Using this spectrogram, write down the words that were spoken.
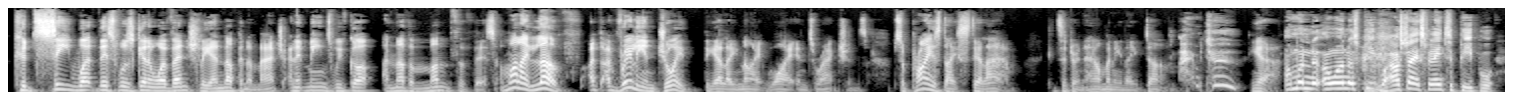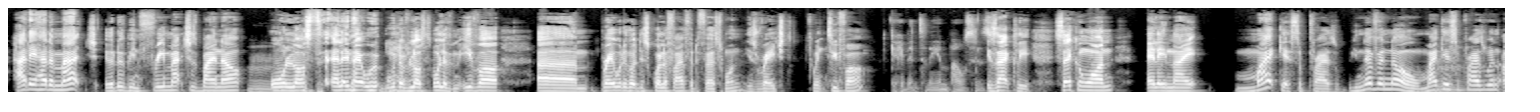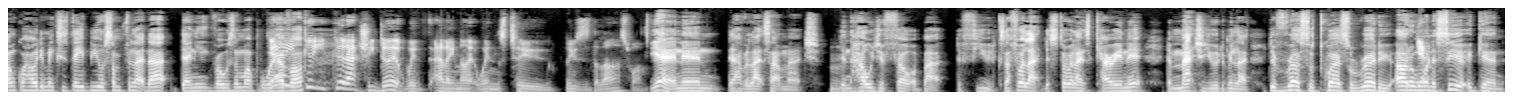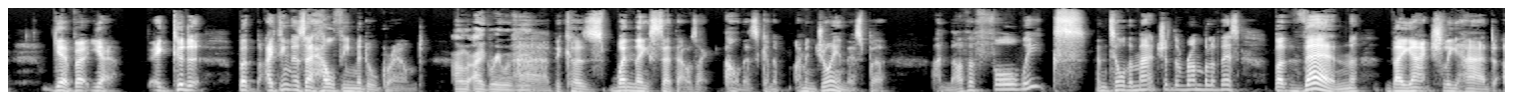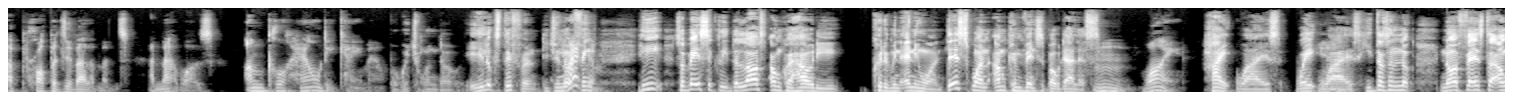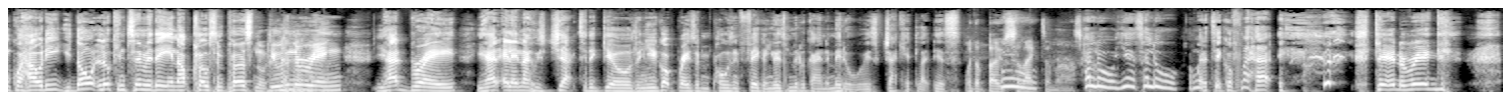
could see what this was going to eventually end up in a match, and it means we've got another month of this. And while I love, I've, I've really enjoyed the LA Knight Wyatt interactions. I'm surprised I still am, considering how many they've done. I'm too. Yeah, I'm one, I'm one of those people. I was trying to explain to people, had they had a match, it would have been three matches by now, Mm. or lost. LA Knight would, would have lost all of them. Either um, Bray would have got disqualified for the first one, his rage went too far. Gave into the impulses. Exactly. Second one, LA Knight might get surprised. You never know. Might get Mm. surprised when Uncle Howdy makes his debut or something like that. Then he rolls him up or Yeah, whatever. you could, you could actually do it with LA Knight wins two, loses the last one. Yeah, and then they have a lights out match. Mm. Then how would you felt about the feud? Because I feel like the storyline's carrying it. The match you would have been like, they've wrestled twice already. I don't Yeah. want to see it again. Yeah, but yeah, it could. But I think there's a healthy middle ground. I, I agree with you. Uh, because when they said that, I was like, oh, there's gonna. I'm enjoying this, but another four weeks until the match at the Rumble of this. But then they actually had a proper development, and that was Uncle Howdy came out. But which one though? He looks different. Did you You not think he? So basically, the last Uncle Howdy could have been anyone. This one, I'm convinced is Bo Dallas. Mm, why? Height wise, weight wise. He doesn't look. No offense to Uncle Howdy, you don't look intimidating up close and personal. He was in the ring. You had Bray. You had Knight, who's jacked to the gills, and you got Bray's imposing figure. And you're this middle guy in the middle with his jacket like this. With a bow Ooh, selector mask. on. Hello, yes, hello. I'm gonna take off my hat, get in the ring,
